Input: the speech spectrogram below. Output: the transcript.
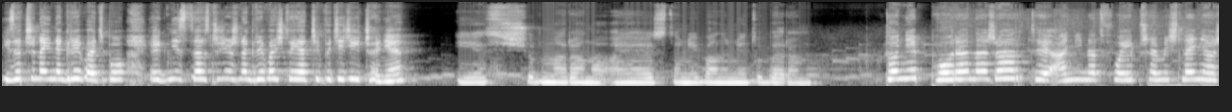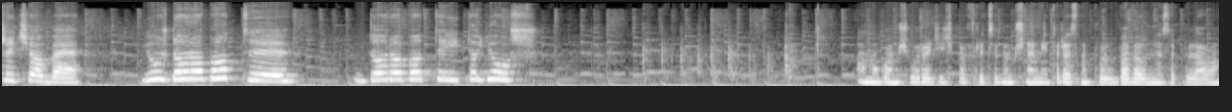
i zaczynaj nagrywać, bo jak nie zaczniesz nagrywać, to ja cię wydziedziczę, nie? Jest siódma rano, a ja jestem jebanym youtuberem. To nie pora na żarty, ani na twoje przemyślenia życiowe. Już do roboty. Do roboty i to już. A mogłam się urodzić w Afryce, bym przynajmniej teraz na polu bawełny zapylała.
